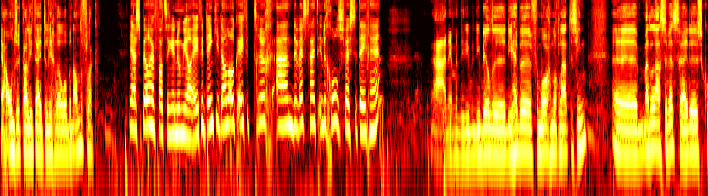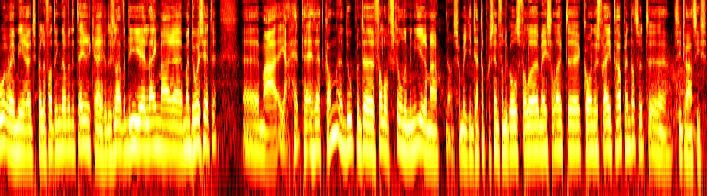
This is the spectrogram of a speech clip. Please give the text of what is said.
ja, onze kwaliteiten liggen wel op een ander vlak. Ja, spelhervattingen noem je al even. Denk je dan ook even terug aan de wedstrijd in de Golsvesten tegen hen? Ja, nee, maar die, die beelden die hebben we vanmorgen nog laten zien. Eh, maar de laatste wedstrijden scoren wij meer uit spellenvatting dan we er tegen krijgen. Dus laten we die eh, lijn maar, eh, maar doorzetten. Maar ja, het, het, het kan. Doelpunten vallen op verschillende manieren. Maar nou, zo'n beetje 30% van de goals vallen meestal uit corners, vrije trap en dat soort situaties.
